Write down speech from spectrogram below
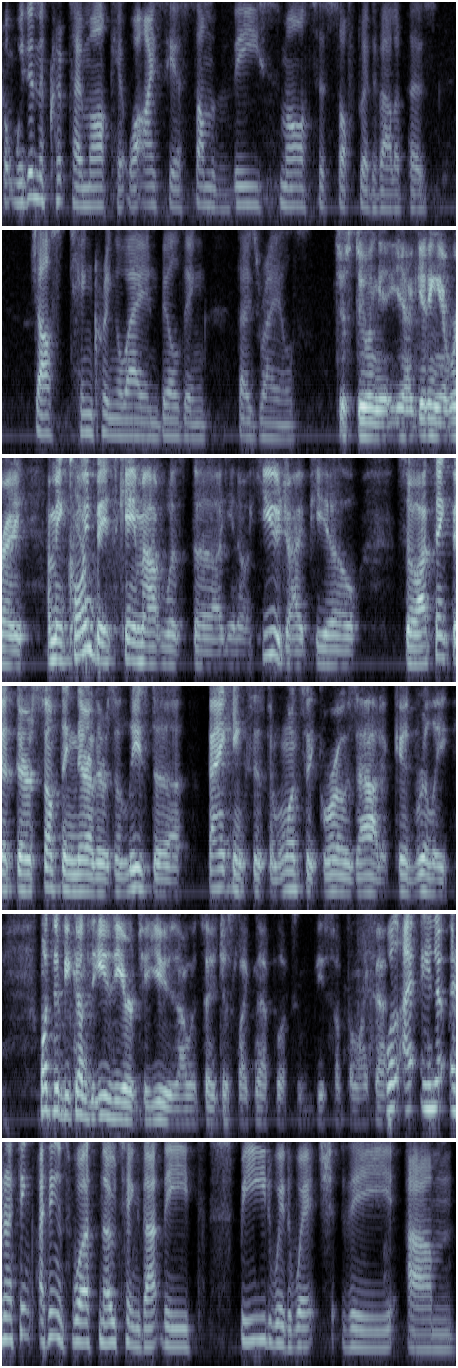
But within the crypto market, what I see are some of the smartest software developers just tinkering away and building those rails. Just doing it, yeah, getting it ready. I mean, Coinbase came out with the you know huge IPO, so I think that there's something there. There's at least a banking system once it grows out it could really once it becomes easier to use i would say just like netflix it would be something like that well i you know and i think i think it's worth noting that the speed with which the um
